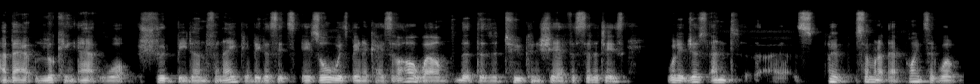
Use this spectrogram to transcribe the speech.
about looking at what should be done for Napier because it's it's always been a case of oh well the, the, the two can share facilities. Well, it just and uh, someone at that point said, well,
